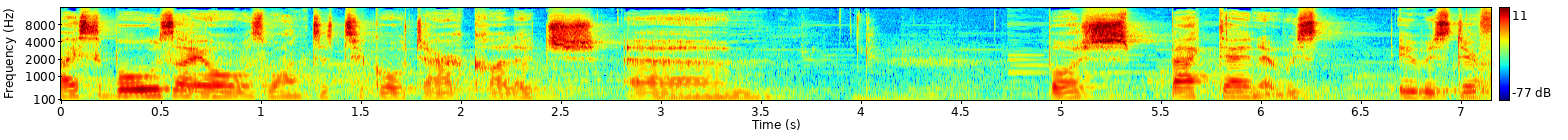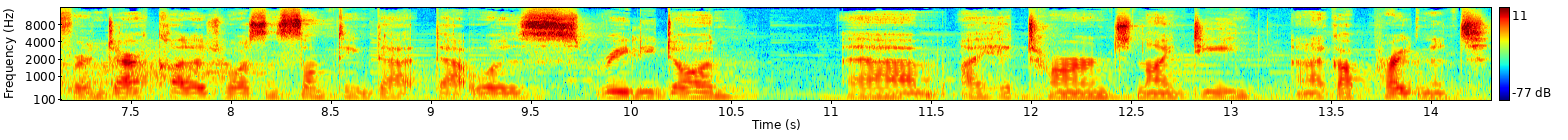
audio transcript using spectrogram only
I suppose I always wanted to go to art college, um, but back then it was it was different. Art college wasn't something that, that was really done. Um, I had turned 19 and I got pregnant.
